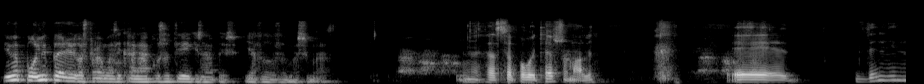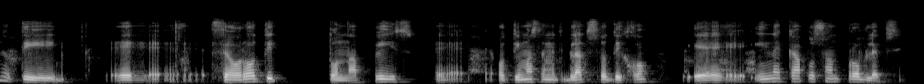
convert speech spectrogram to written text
είμαι πολύ περίεργος πραγματικά να ακούσω τι έχεις να πεις για αυτό το θέμα σήμερα. Ναι, θα σε απογοητεύσω μάλλον. Ε, δεν είναι ότι ε, θεωρώ ότι το να πεις ε, ότι είμαστε με την πλάτη στον τοίχο ε, είναι κάπως σαν πρόβλεψη.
